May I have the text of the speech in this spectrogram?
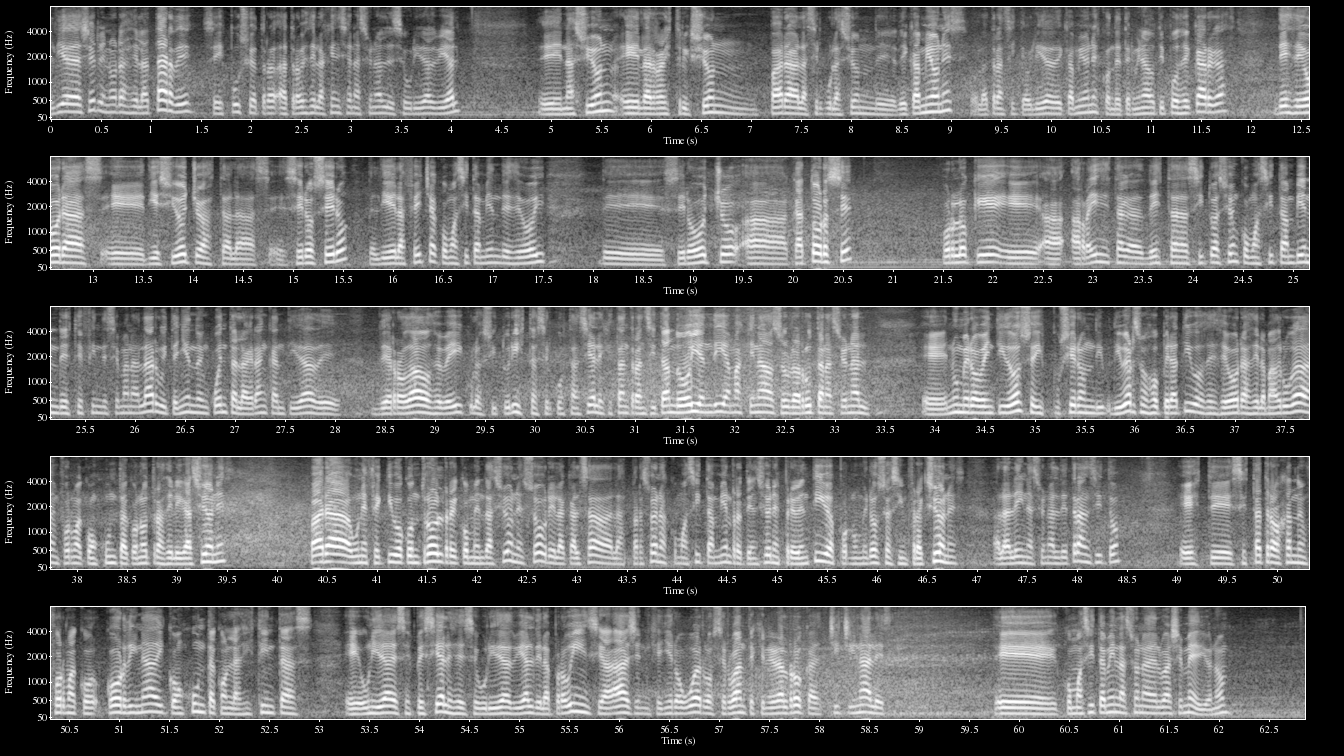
El día de ayer, en horas de la tarde, se dispuso a, través de la Agencia Nacional de Seguridad Vial eh, Nación eh, la restricción para la circulación de, camiones o la transitabilidad de camiones con determinados tipos de cargas desde horas 18 eh, hasta las 00 del día de la fecha, como así también desde hoy de 08 a 14 por lo que a, raíz de esta, de esta, situación, como así también de este fin de semana largo y teniendo en cuenta la gran cantidad de, de rodados de vehículos y turistas circunstanciales que están transitando hoy en día, más que nada sobre la ruta nacional eh, número 22, se dispusieron diversos operativos desde horas de la madrugada en forma conjunta con otras delegaciones para un efectivo control, recomendaciones sobre la calzada de las personas, como así también retenciones preventivas por numerosas infracciones a la Ley Nacional de Tránsito. Este, se está trabajando en forma coordinada y conjunta con las distintas eh, unidades especiales de seguridad vial de la provincia, Allen, Ingeniero Huerro, Cervantes, General Roca, Chichinales, eh, como así también la zona del Valle Medio. ¿no?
